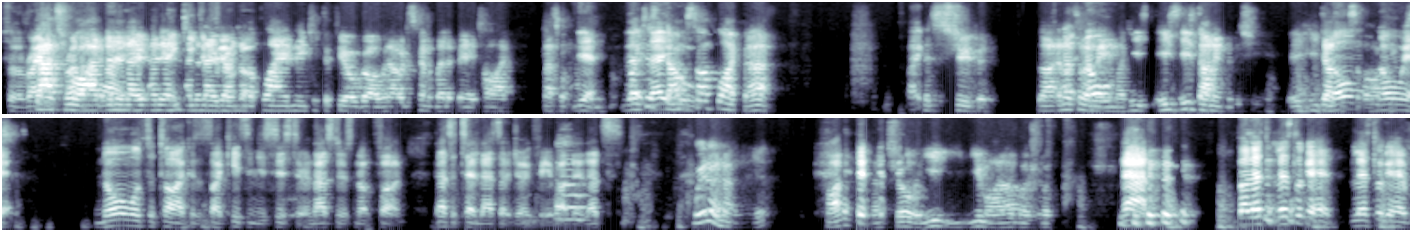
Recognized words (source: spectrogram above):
So the Raiders. That's right. And then they and then, and then they ran the play and then kicked the field goal, and they were just going to let it be a tie. That's what. Yeah, like just dumb will... stuff like that. Like, it's stupid. Like, and that's what no, I mean. Like he's he's he's done it for this year. He, he doesn't no, survive. No, yeah. No one wants to tie because it's like kissing your sister, and that's just not fun. That's a Ted Lasso joke for you right there. That's we don't know that yet. I don't surely you you might. I'm not sure. Nah. but let's let's look ahead. Let's look ahead.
